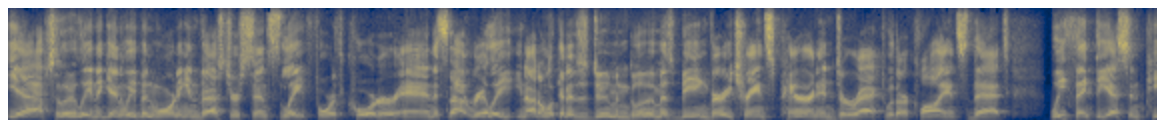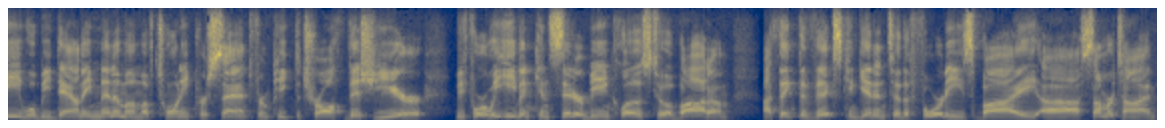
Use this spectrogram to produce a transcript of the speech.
Yeah, absolutely. And again, we've been warning investors since late fourth quarter, and it's not really, you know, I don't look at it as doom and gloom, as being very transparent and direct with our clients that we think the S&P will be down a minimum of 20% from peak to trough this year before we even consider being close to a bottom. I think the VIX can get into the 40s by uh, summertime.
